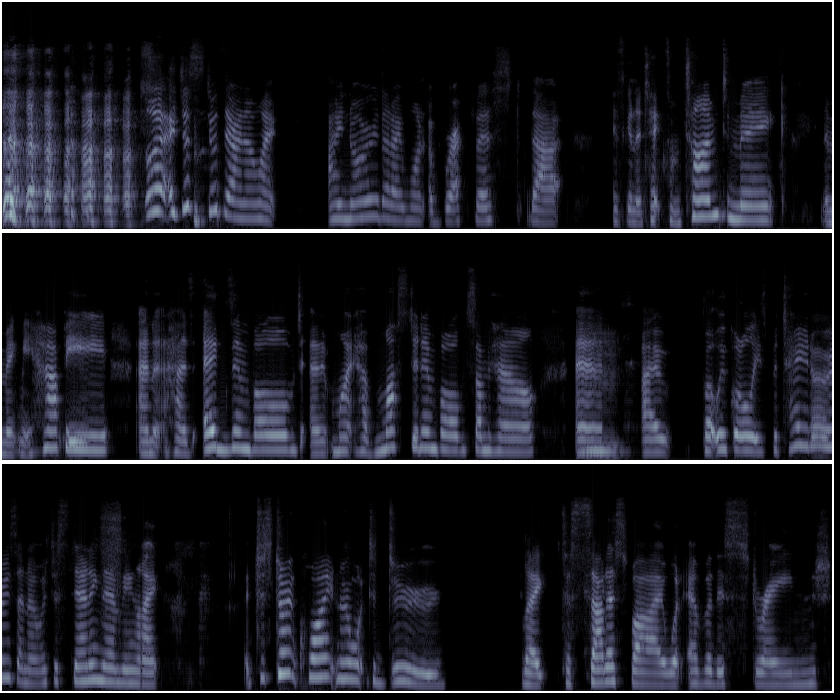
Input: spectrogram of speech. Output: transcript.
I just stood there and I'm like, I know that I want a breakfast that is going to take some time to make and make me happy, and it has eggs involved, and it might have mustard involved somehow. And Mm, I, but we've got all these potatoes, and I was just standing there being like, I just don't quite know what to do, like to satisfy whatever this strange,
